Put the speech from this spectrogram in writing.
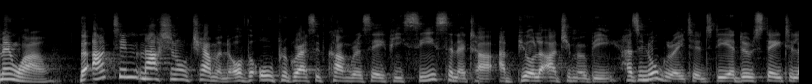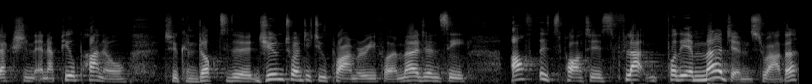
Meanwhile, the acting national chairman of the All Progressive Congress APC, Senator Abiola Ajimobi, has inaugurated the Edo State Election and Appeal Panel to conduct the June 22 primary for emergency of its party's flag, for the emergence rather,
